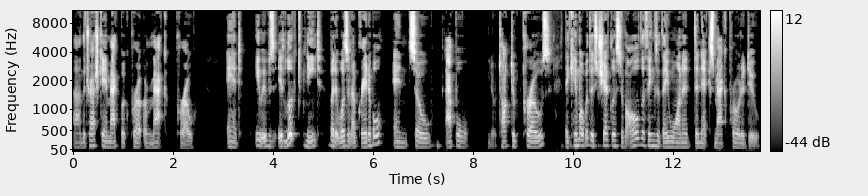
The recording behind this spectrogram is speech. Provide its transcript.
uh, the trash can macbook pro or mac pro. And it, it was it looked neat but it wasn't upgradable. And so apple you know talked to pros. They came up with this checklist of all the things that they wanted the next Mac Pro to do,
